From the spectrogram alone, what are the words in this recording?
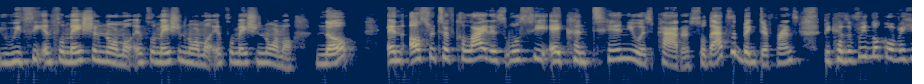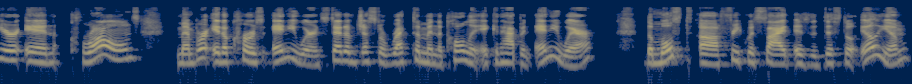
We'd see inflammation normal, inflammation normal, inflammation normal. Nope. In ulcerative colitis, we'll see a continuous pattern. So that's a big difference because if we look over here in Crohn's, remember it occurs anywhere instead of just a rectum and the colon. It can happen anywhere. The most uh, frequent site is the distal ileum,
